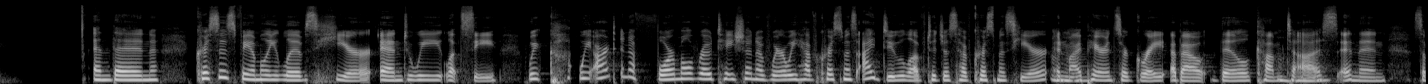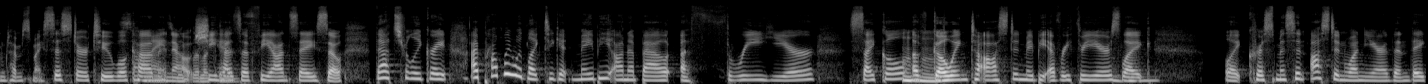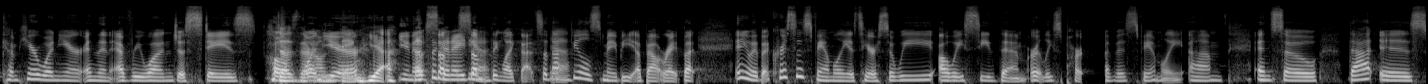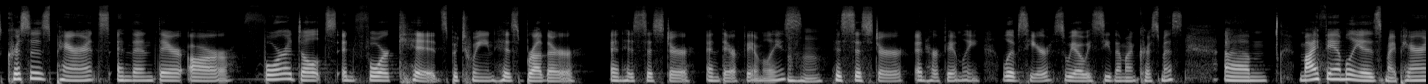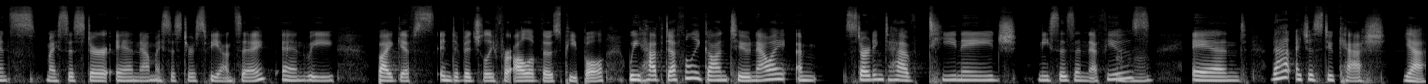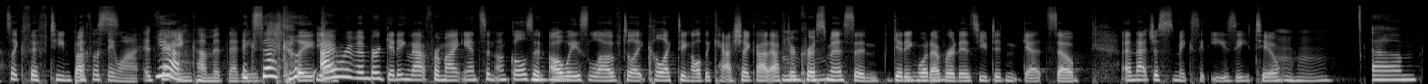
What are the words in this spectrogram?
And then Chris's family lives here and we let's see. We we aren't in a formal rotation of where we have Christmas. I do love to just have Christmas here and Mm-hmm. my parents are great about they'll come to us and then sometimes my sister too will So come nice and now she has a fiance. So that's really great. I probably would like to get maybe on about a three year cycle Mm-hmm. of going to Austin, maybe every three years, like like Christmas in Austin one year, then they come here one year, and then everyone just stays home Does their one own year. thing. Yeah, you know, that's a good idea. something like that. So Yeah. that feels maybe about right. But anyway, but Chris's family is here, so we always see them, or at least part of his family. Um, and so that is Chris's parents, and then there are four adults and four kids between his brother and his sister and their families. Mm-hmm. His sister and her family lives here, so we always see them on Christmas. Um, my family is my parents, my sister, and now my sister's fiance, and we buy gifts individually for all of those people. We have definitely gone to now. I am starting to have teenage nieces and nephews, and that I just do cash. Yeah, It's like fifteen bucks. that's what they want. It's Yeah. their income at that age. Exactly. Yeah. I remember getting that from my aunts and uncles and always loved like collecting all the cash I got after Christmas and getting whatever it is you didn't get. So, and that just makes it easy too. Um,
